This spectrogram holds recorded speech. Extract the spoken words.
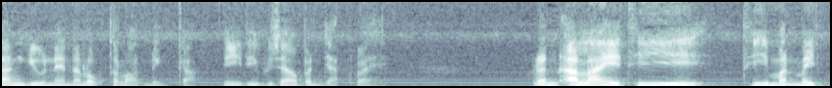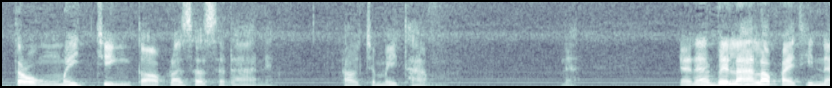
ตั้งอยู่ในนรกตลอดหนึ่งกับนี่ที่พระเจ้าบัญญัติไว้เพราะนั้นอะไรที่ที่มันไม่ตรงไม่จริงต่อพระศาสดาเนี่ยเราจะไม่ทำนะดังนั้นเวลาเราไปที่ไหน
